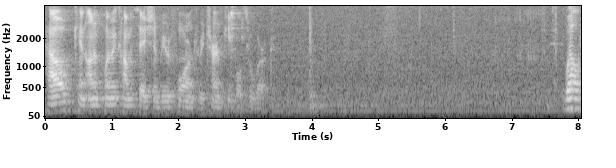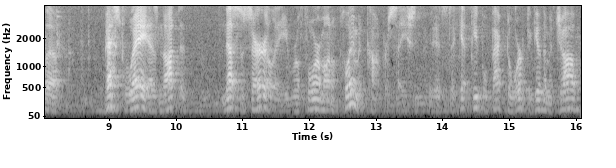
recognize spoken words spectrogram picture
how can unemployment compensation be reformed to return people to work? Well, the best way is not to necessarily reform unemployment compensation. It's to get people back to work, to give them a job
